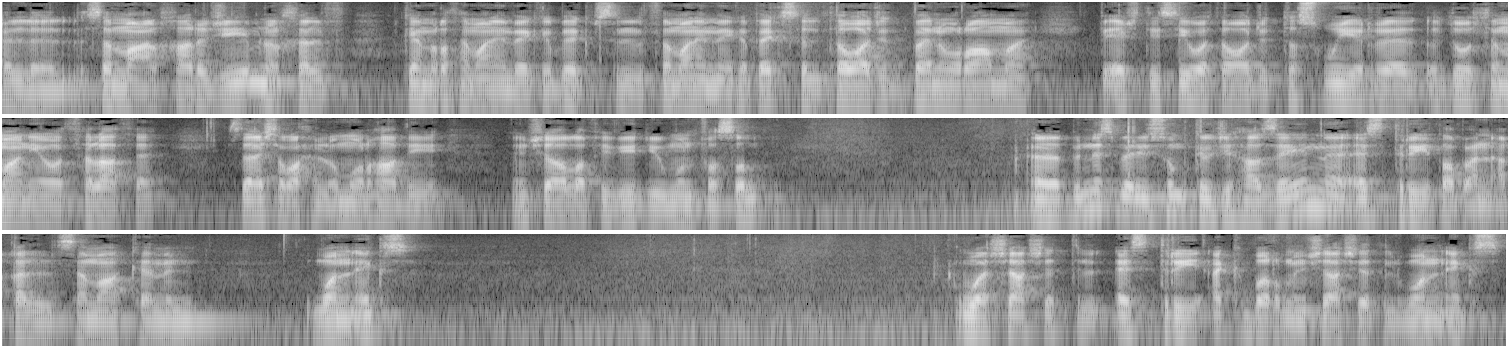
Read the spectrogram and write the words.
السماعة الخارجية. من الخلف كاميرا 8 ميجا بكسل 8 ميجا بكسل تواجد بانوراما في HTC وتواجد تصوير ذو 8 و3 سأشرح الأمور هذه إن شاء الله في فيديو منفصل. آه، بالنسبة لسمك الجهازين S 3 طبعا أقل سماكة من 1 X وشاشه ال S 3 أكبر من شاشة ال1 X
